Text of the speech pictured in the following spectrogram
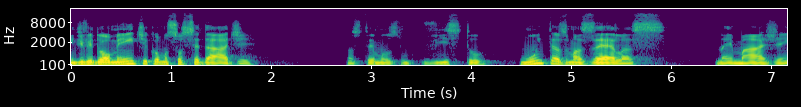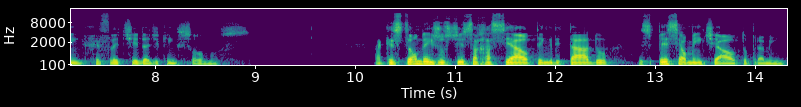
Individualmente, como sociedade, nós temos visto muitas mazelas na imagem refletida de quem somos. A questão da injustiça racial tem gritado especialmente alto para mim.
